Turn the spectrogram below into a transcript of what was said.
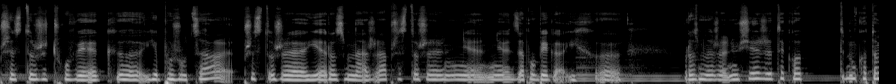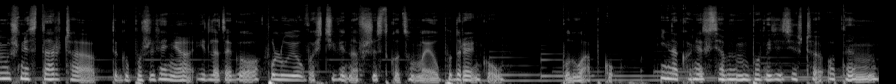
przez to, że człowiek e, je porzuca, przez to, że je rozmnaża, przez to, że nie, nie zapobiega ich e, rozmnażaniu się, że tylko tym kotom już nie starcza tego pożywienia i dlatego polują właściwie na wszystko, co mają pod ręką, pod łapką. I na koniec chciałabym powiedzieć jeszcze o tym,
